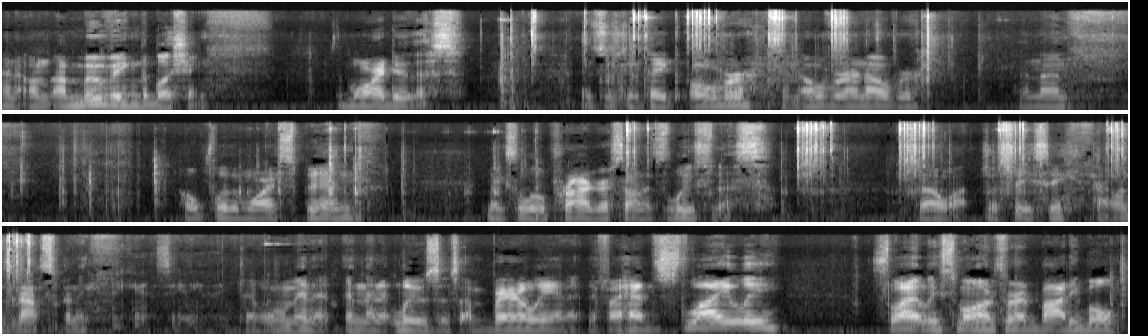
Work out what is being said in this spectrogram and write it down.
I know, I'm, I'm moving the bushing. The more I do this, it's just going to take over and over and over. And then hopefully the more I spin, makes a little progress on its looseness. So uh, what? Just see, see, that one's not spinning. I can't see anything. Okay, well, I'm in it, and then it loses. I'm barely in it. If I had slightly, slightly smaller thread body bolt,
